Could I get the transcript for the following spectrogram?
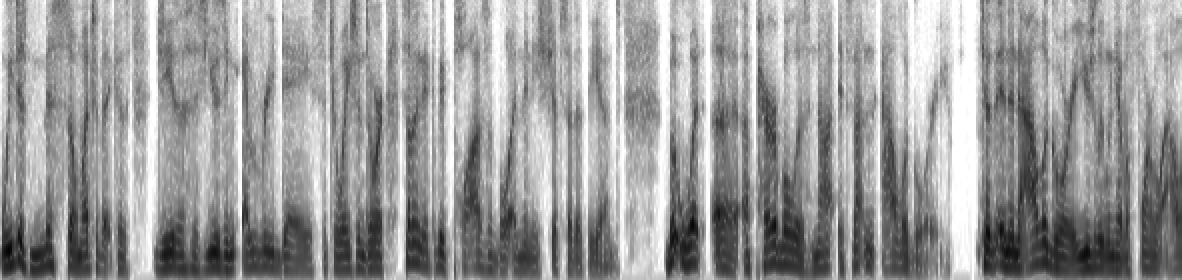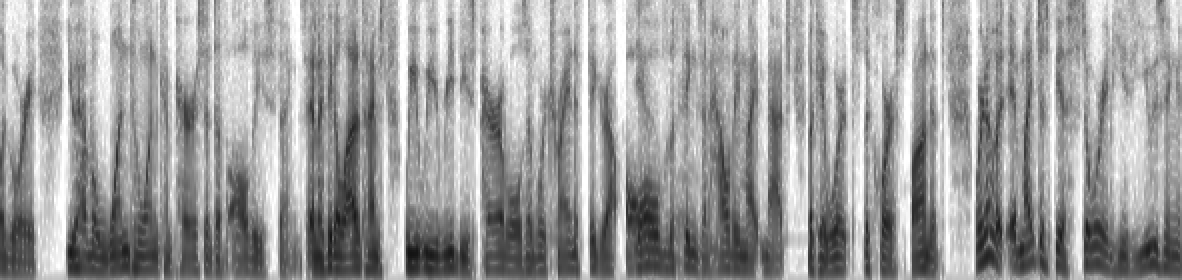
we just miss so much of it because jesus is using everyday situations or something that could be plausible and then he shifts it at the end but what uh, a parable is not it's not an allegory because in an allegory usually when you have a formal allegory you have a one-to-one comparison of all these things. And i think a lot of times we we read these parables and we're trying to figure out all Yeah, of the things and how they might match. Okay where's the correspondence? Where no it, it might just be a story and he's using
